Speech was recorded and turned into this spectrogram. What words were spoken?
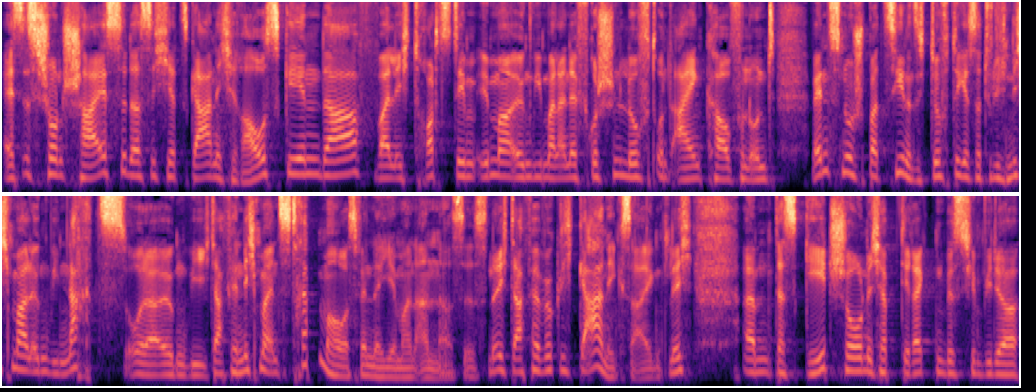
Es ist schon scheiße, dass ich jetzt gar nicht rausgehen darf, weil ich trotzdem immer irgendwie mal an der frischen Luft und einkaufen und wenn es nur spazieren ist, ich dürfte jetzt natürlich nicht mal irgendwie nachts oder irgendwie, ich darf ja nicht mal ins Treppenhaus, wenn da jemand anders ist. Ne? Ich darf ja wirklich gar nichts eigentlich. Ähm, das geht schon. Ich habe direkt ein bisschen wieder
